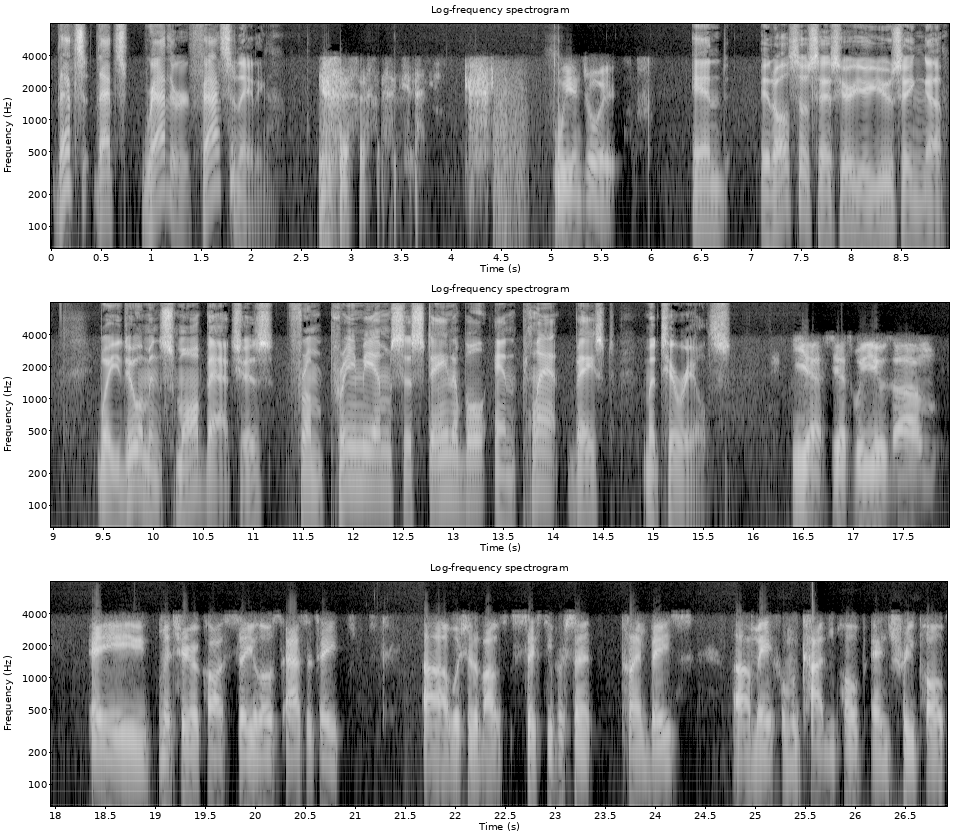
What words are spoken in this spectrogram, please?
That's that's rather fascinating. We enjoy it. And it also says here you're using, uh, well, you do them in small batches from premium, sustainable, and plant based materials. Yes, yes. We use um, a material called cellulose acetate, uh, which is about 60% plant based, uh, made from cotton pulp and tree pulp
